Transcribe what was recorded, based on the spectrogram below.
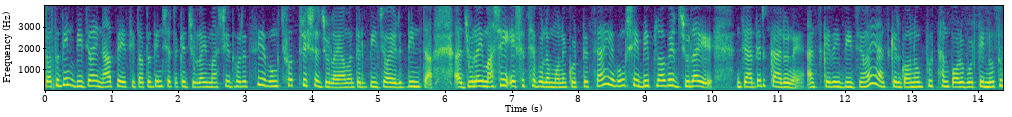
যতদিন বিজয় না পেয়েছি ততদিন সেটাকে জুলাই মাসেই ধরেছি এবং ছত্রিশে জুলাই আমাদের বিজয়ের দিনটা জুলাই মাসেই এসেছে বলে মনে করতে চাই এবং সেই বিপ্লবের জুলাইয়ে যাদের কারণে আজকের এই বিজয়, আজকের গণ অভ্যুত্থান পরবর্তী নতুন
